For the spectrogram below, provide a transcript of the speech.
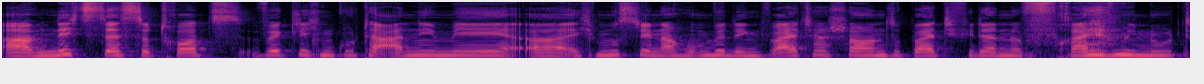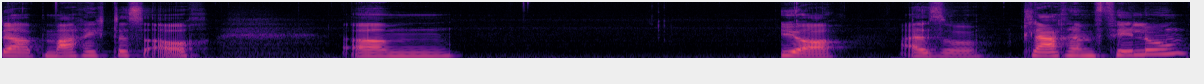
Ähm, nichtsdestotrotz, wirklich ein guter Anime. Äh, ich muss den auch unbedingt weiterschauen. Sobald ich wieder eine freie Minute habe, mache ich das auch. Ähm, ja, also klare Empfehlung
